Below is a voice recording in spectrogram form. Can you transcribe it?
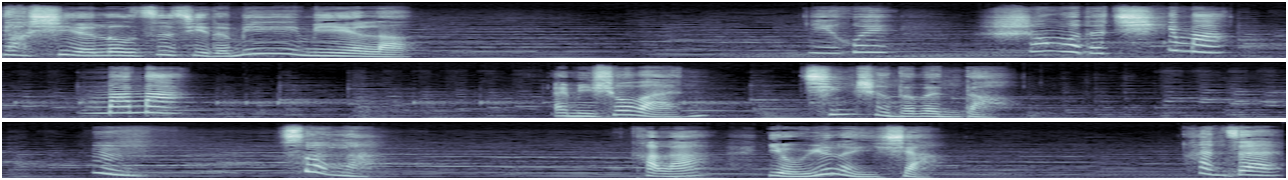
要泄露自己的秘密了。你会生我的气吗？妈妈。艾米说完，轻声的问道：“嗯，算了。”卡拉犹豫了一下，看在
